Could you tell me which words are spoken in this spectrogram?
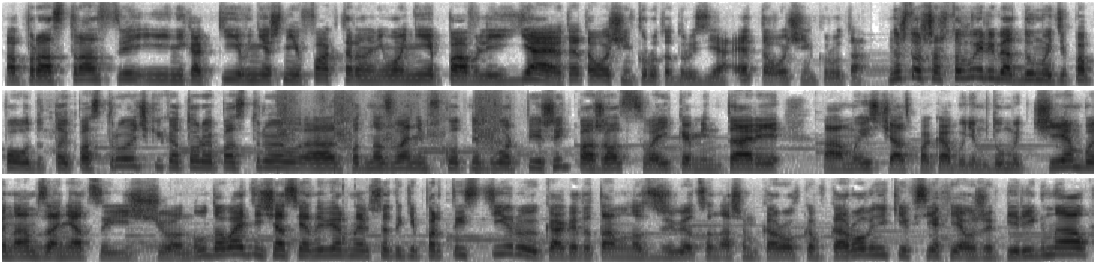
а, пространстве и никакие внешние факторы на него не повлияют. Это очень круто, друзья, это очень круто. Ну что ж, а что вы, ребят, думаете по поводу той построечки, которую я построил а, под названием Скотный двор? Пишите, пожалуйста, свои комментарии, а мы сейчас пока будем думать чем бы нам заняться еще. Ну, давайте сейчас я, наверное, все-таки протестирую, как это там у нас живется нашим коровкам в коровнике. Всех я уже перегнал.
